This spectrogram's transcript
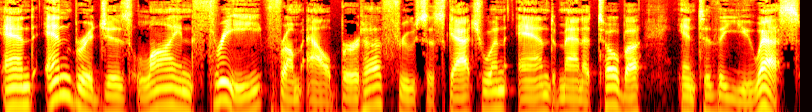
and Enbridge's Line 3 from Alberta through Saskatchewan and Manitoba into the U.S.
